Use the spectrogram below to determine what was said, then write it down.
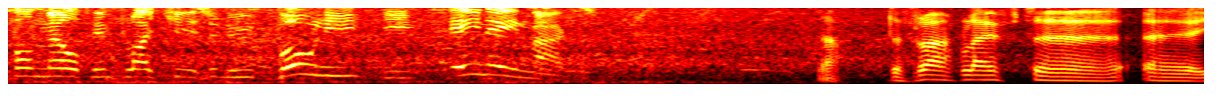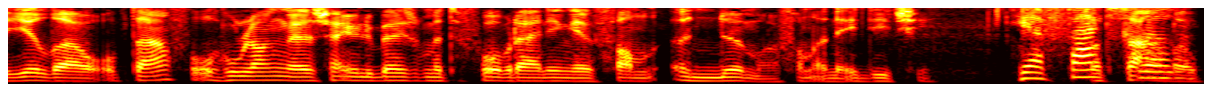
van Melvin Platje is het nu Boni die 1-1 maakt. De vraag blijft, Yilda, op tafel. Hoe lang eh, zijn jullie bezig met de voorbereidingen van een nummer, van een editie? Ja, vaak wel,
